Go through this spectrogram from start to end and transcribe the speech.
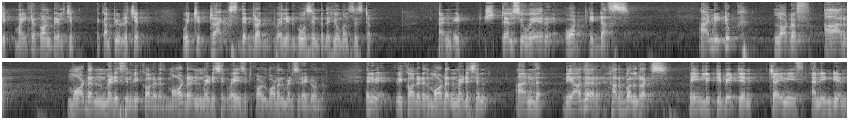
chip mitochondrial chip a computer chip which tracks the drug when it goes in to the human system and it tells you where what it does and he took lot of our modern medicine, we call it as modern medicine. Why is it called modern medicine? I don't know. Anyway, we call it as modern medicine. And the other herbal drugs, mainly Tibetan, Chinese, and Indian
